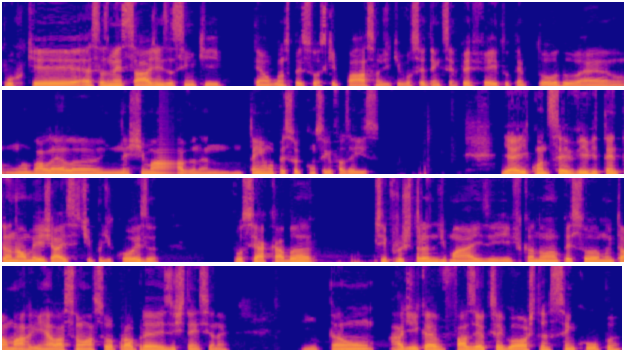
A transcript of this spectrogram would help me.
porque essas mensagens assim que tem algumas pessoas que passam de que você tem que ser perfeito o tempo todo é uma balela inestimável, né? Não tem uma pessoa que consiga fazer isso. E aí quando você vive tentando almejar esse tipo de coisa, você acaba se frustrando demais e ficando uma pessoa muito amarga em relação à sua própria existência, né? Então, a dica é fazer o que você gosta, sem culpa,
